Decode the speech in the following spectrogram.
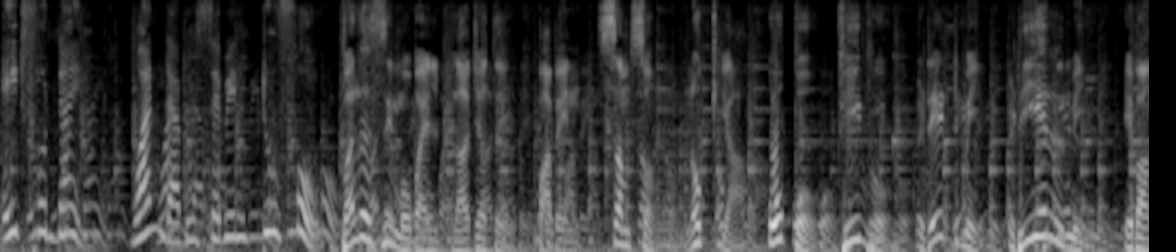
eight four nine. One double seven two four Balaji mobile প্লাজাতে পাবেন Samsung Nokia Oppo Vivo Redmi Realme এবং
